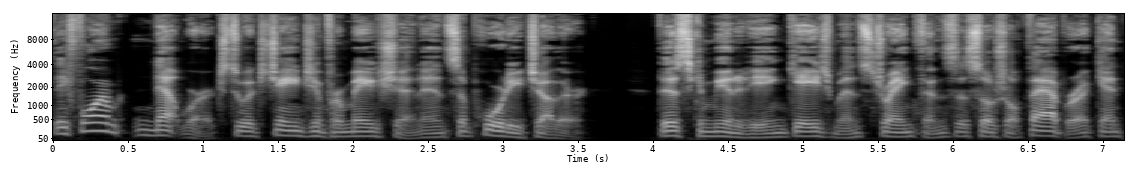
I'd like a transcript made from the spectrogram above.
they form networks to exchange information and support each other. This community engagement strengthens the social fabric and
